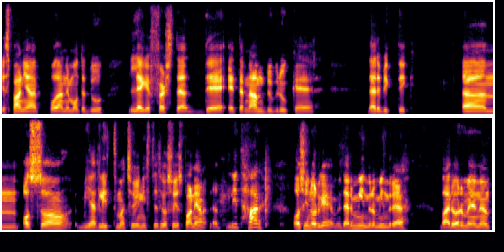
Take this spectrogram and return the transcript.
I Spania på denne måten du legger første det etternavn du bruker. Det er viktig. Um, også, vi er litt machoinistiske også i Spania. Litt her. Også i Norge. Det er mindre og mindre hver år. Men uh,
